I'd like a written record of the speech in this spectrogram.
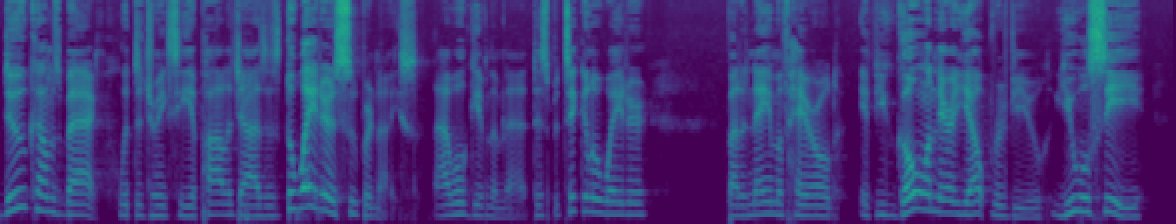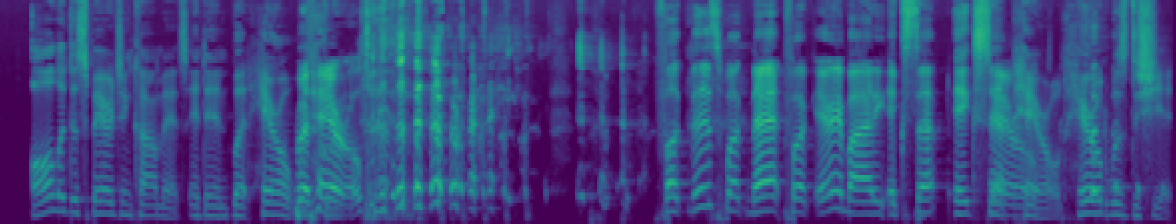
Dude comes back with the drinks. He apologizes. The waiter is super nice. I will give them that. This particular waiter, by the name of Harold, if you go on their Yelp review, you will see all the disparaging comments and then, but Harold. But Harold. fuck this, fuck that, fuck everybody except except Harold. Harold. Harold was the shit.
